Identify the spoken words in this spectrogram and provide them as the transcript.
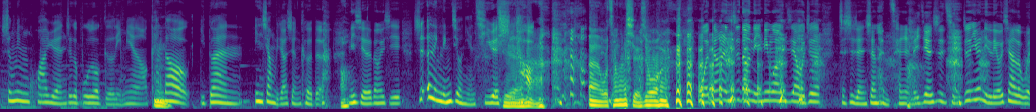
生命花园这个部落格里面哦，看到一段印象比较深刻的，嗯、你写的东西是二零零九年七月十号。嗯，我常常写就忘了。我当然知道你一定忘记啊！我觉得这是人生很残忍的一件事情，就是因为你留下了文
